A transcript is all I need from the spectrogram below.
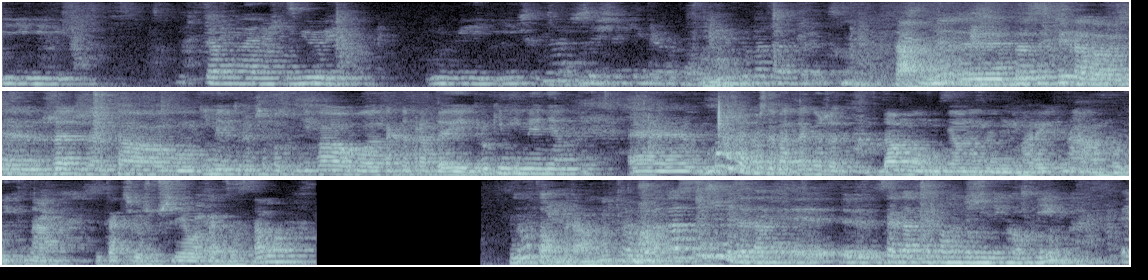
i temu na nią i mówi i Coś takiego. Mhm. Chyba dobre. Tak, nie? Y, to jest ciekawa właśnie rzecz, że to imię, którym się posługiwało, było tak naprawdę jej drugim imieniem. E, może właśnie dlatego, że w domu mówiono do niej Marychna albo Ichna i tak się już przyjęło, tak zostało. No dobra, no to Dobrze, a teraz też my zadamy y, zagadkę panu Dominikowi. Y,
